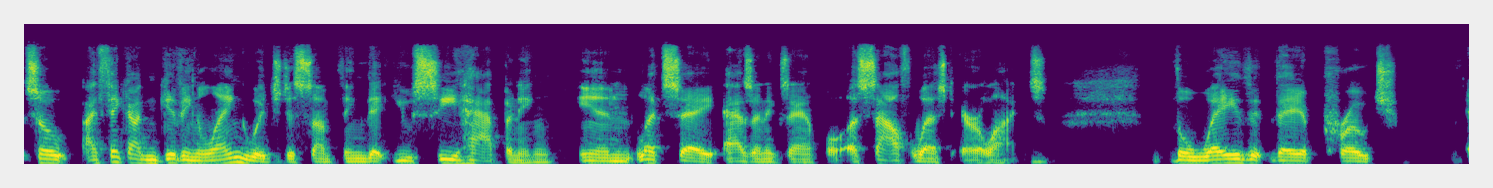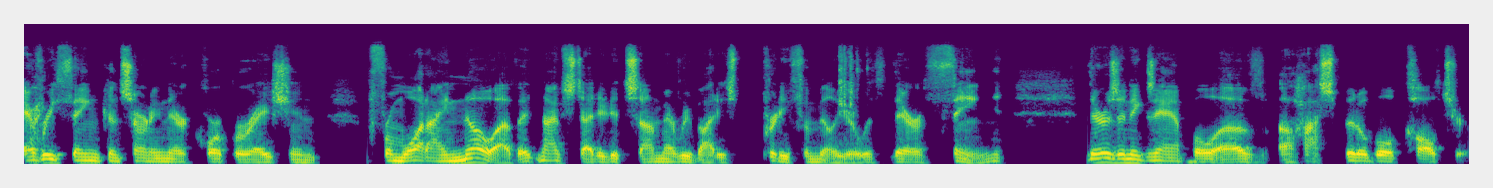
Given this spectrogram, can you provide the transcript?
So I think I'm giving language to something that you see happening in, let's say, as an example, a Southwest Airlines. The way that they approach everything concerning their corporation, from what I know of it, and I've studied it some, everybody's pretty familiar with their thing. There's an example of a hospitable culture.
